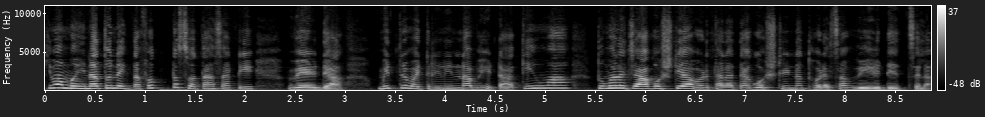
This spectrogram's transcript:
किंवा महिन्यातून एकदा फक्त स्वतःसाठी वेळ द्या. मित्रमैत्रिणींना भेटा किंवा तुम्हाला ज्या गोष्टी आवडताना त्या गोष्टींना थोडासा वेळ देत चला.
